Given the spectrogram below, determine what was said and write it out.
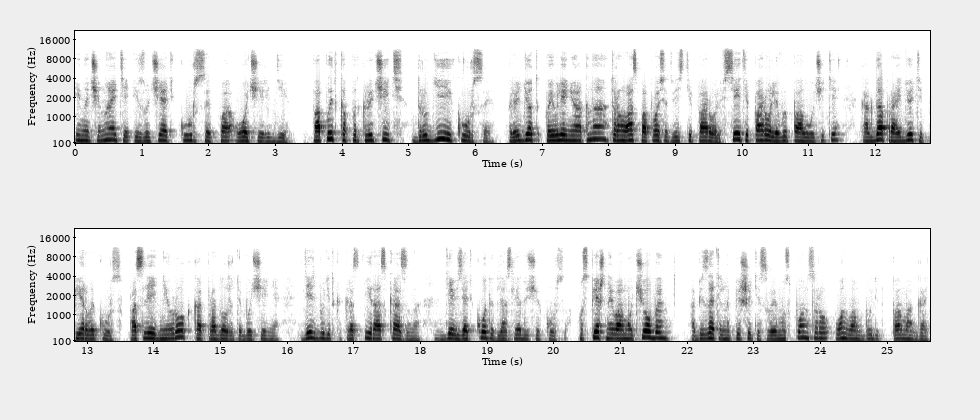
и начинайте изучать курсы по очереди. Попытка подключить другие курсы приведет к появлению окна, в котором вас попросят ввести пароль. Все эти пароли вы получите, когда пройдете первый курс. Последний урок, как продолжить обучение, здесь будет как раз и рассказано, где взять коды для следующих курсов. Успешной вам учебы! Обязательно пишите своему спонсору, он вам будет помогать.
